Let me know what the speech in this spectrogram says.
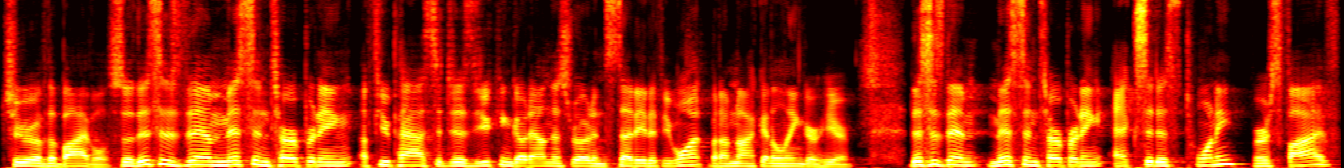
true of the Bible. So this is them misinterpreting a few passages. You can go down this road and study it if you want, but I'm not going to linger here. This is them misinterpreting Exodus 20, verse 5,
